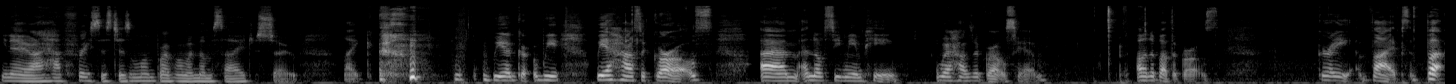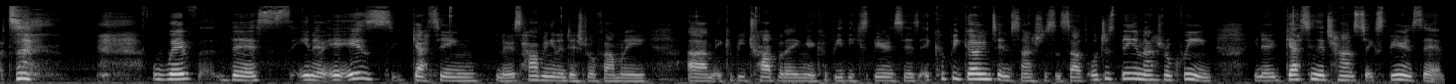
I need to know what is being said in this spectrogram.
you know, I have three sisters and one brother on my mum's side, so like we are we we are house of girls, um, and obviously me and P, we're house of girls here. All about the girls, great vibes. But with this, you know, it is getting, you know, it's having an additional family. Um, it could be traveling, it could be the experiences, it could be going to internationals itself, or just being a national queen, you know, getting the chance to experience it.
